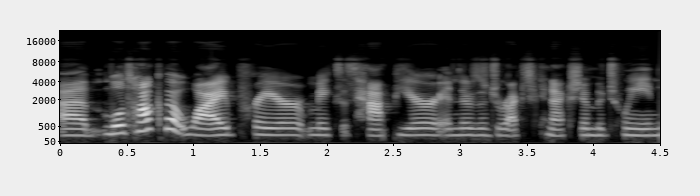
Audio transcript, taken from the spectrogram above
um, we'll talk about why prayer makes us happier, and there's a direct connection between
